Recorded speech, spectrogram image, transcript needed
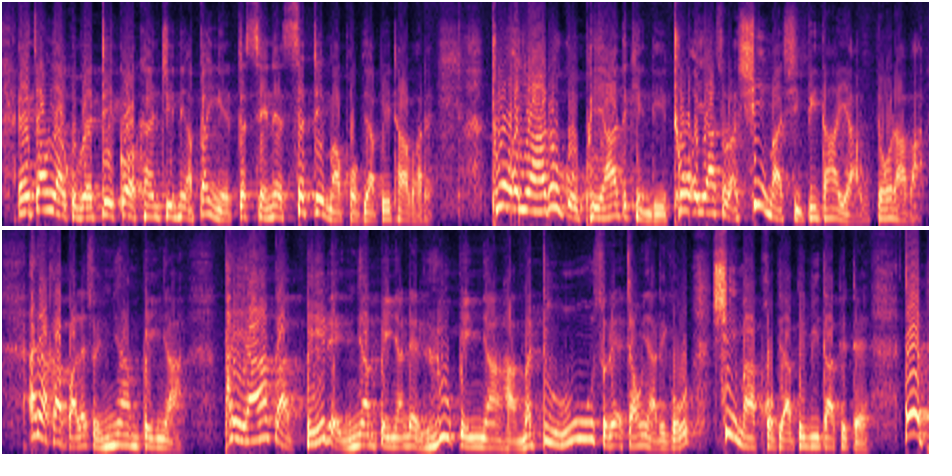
။အဲအကြောင်းအရာကိုပဲတေကော့အခန်းကြီးနှစ်အပိုက်ငယ်30နဲ့17မှာဖော်ပြပေးထားပါတယ်။ထိုအရာတို့ကိုဖရားသခင်ဒီထိုအရာဆိုတာအရှိမှရှိပြီးသားအရာကိုပြောတာပါ။အဲ့ဒါကဘာလဲဆိုညံပညာဖရားကဘေးတဲ့ညံပညာနဲ့လူပညာဟာမတူဘူးဆိုတဲ့အကြောင်းအရာတွေကိုရှေ့မှာဖော်ပြပေးပြီးသားဖြစ်တယ်။အဲဖ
